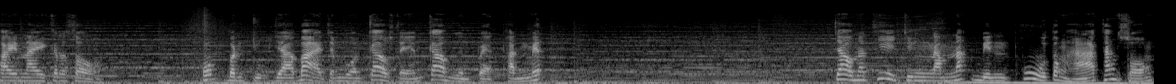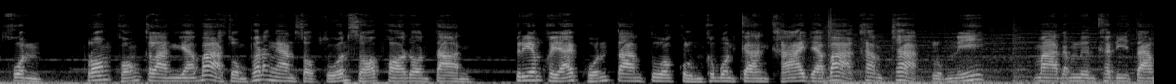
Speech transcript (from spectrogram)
ภายในกระสอบ พบบรรจุยาบ้าจำนวน 998,000 เม็ดเจ้าหน้าที่จึงนำนักบินผู้ต้องหาทั้งสองคน พร้อมของกลางยาบ้าส่งพนักงานสอบสวนสพดอนตาล เตรียมขยายผลตามตัวกลุ่มขบวนการค้ายาบ้าข้ามชาติกลุ่มนี้ มาดำเนินคดีตาม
